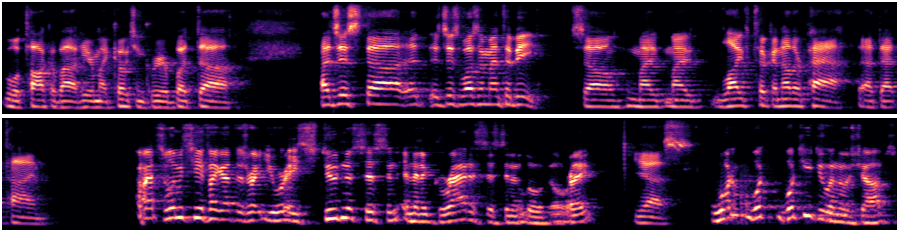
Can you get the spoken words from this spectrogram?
we'll talk about here my coaching career. But uh, I just uh, it, it just wasn't meant to be. So my my life took another path at that time. All right, so let me see if I got this right. You were a student assistant and then a grad assistant at Louisville, right? Yes. What what what do you do in those jobs?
